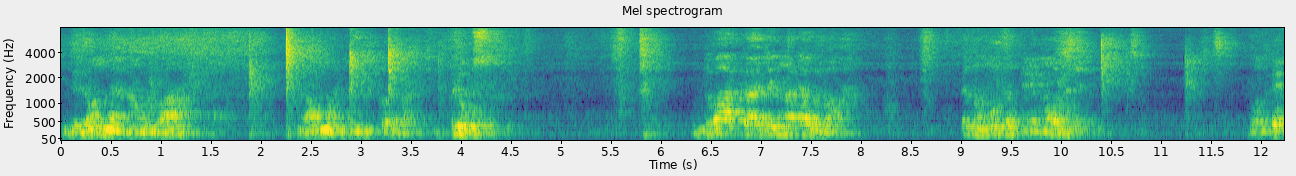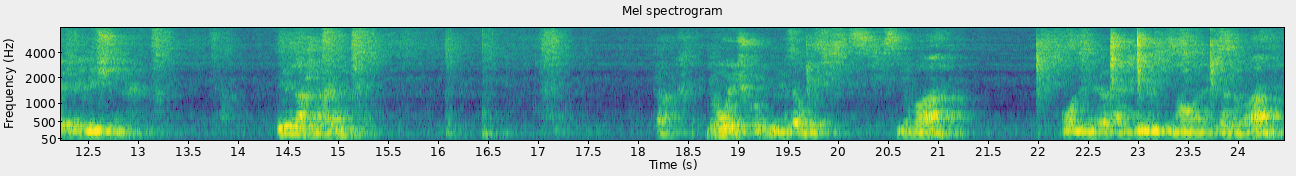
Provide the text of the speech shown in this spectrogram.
в деленное на 2, гамма 1 в квадрате. Плюс 2К1 на К2. Это нужно перемножить вот эти величины. Перемножаем. Так, двоечку не забудь. 2, омега 1 на омега 2.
